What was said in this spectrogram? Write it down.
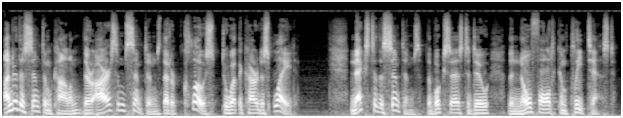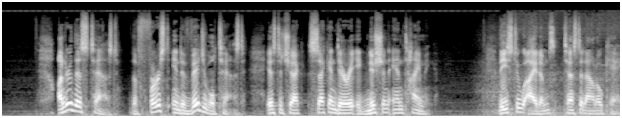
Under the symptom column, there are some symptoms that are close to what the car displayed. Next to the symptoms, the book says to do the no-fault complete test. Under this test, the first individual test is to check secondary ignition and timing. These two items tested out okay.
